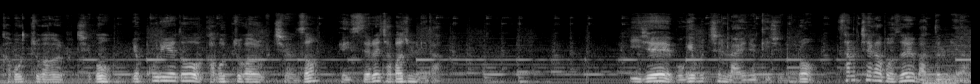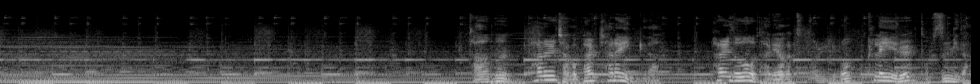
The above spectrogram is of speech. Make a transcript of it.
갑옷 조각을 붙이고 옆구리에도 갑옷 조각을 붙이면서 베이스를 잡아줍니다. 이제 목에 붙인 라인을 기준으로 상체 갑옷을 만듭니다. 다음은 팔을 작업할 차례입니다. 팔도 다리와 같은 원리로 클레이를 덮습니다.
